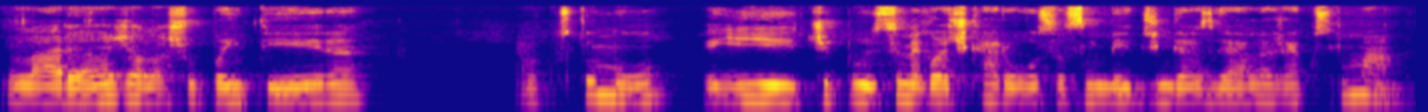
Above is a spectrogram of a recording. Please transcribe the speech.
Laranja, ela chupa inteira. Ela acostumou. E, tipo, esse negócio de caroço, assim, meio de engasgar, ela já é acostumada.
